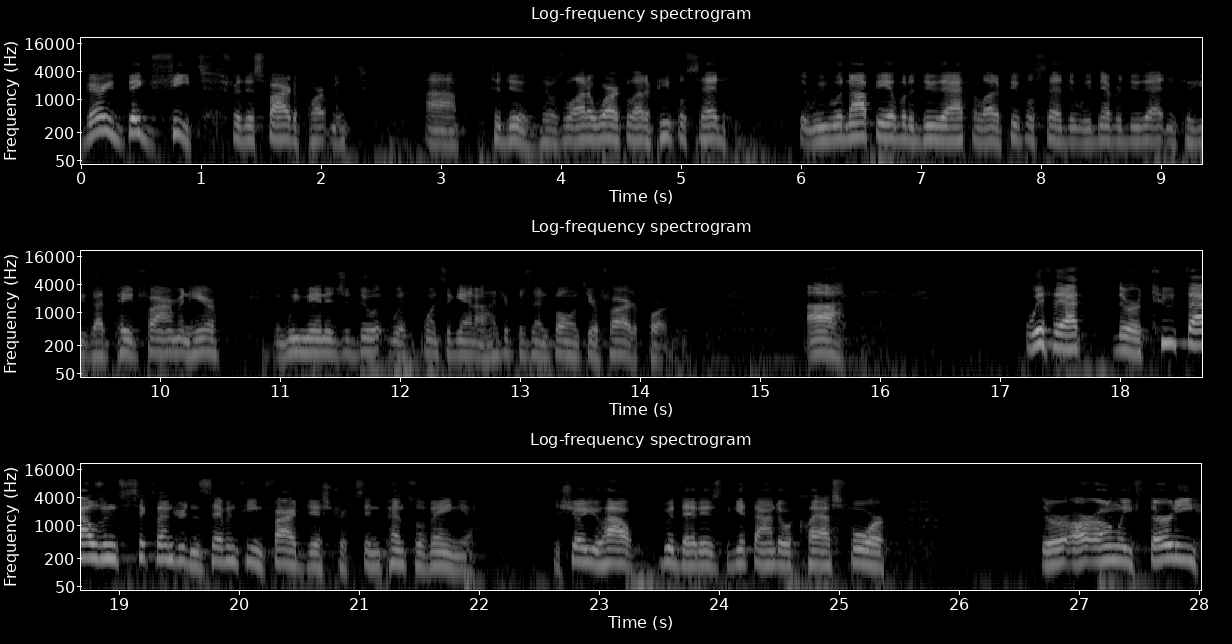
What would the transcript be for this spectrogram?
very big feat for this fire department uh, to do. There was a lot of work. A lot of people said that we would not be able to do that. A lot of people said that we'd never do that until you got paid firemen here. And we managed to do it with, once again, a 100% volunteer fire department. Uh, with that, there are 2,617 fire districts in Pennsylvania. To show you how good that is to get down to a class four, there are only 30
